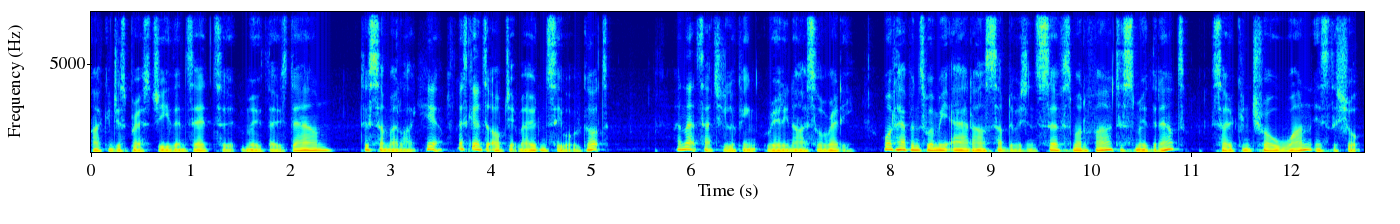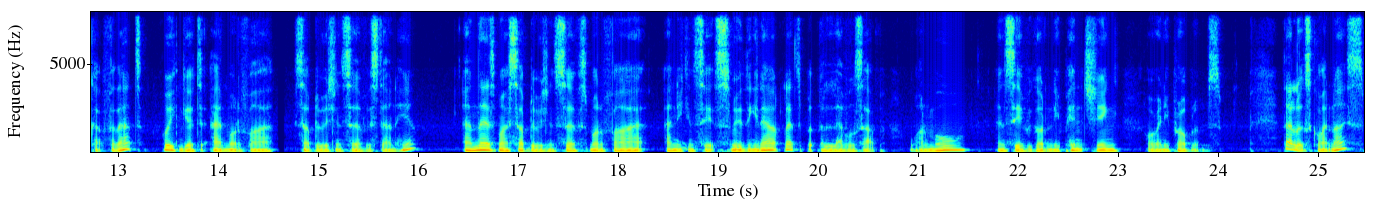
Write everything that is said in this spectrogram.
I can just press G then Z to move those down to somewhere like here. Let's go into object mode and see what we've got. And that's actually looking really nice already. What happens when we add our subdivision surface modifier to smooth it out? So control one is the shortcut for that. Or you can go to add modifier subdivision surface down here. And there's my subdivision surface modifier, and you can see it's smoothing it out. Let's put the levels up one more and see if we've got any pinching or any problems. That looks quite nice.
